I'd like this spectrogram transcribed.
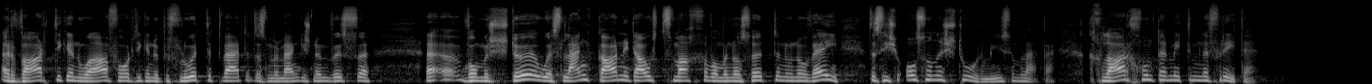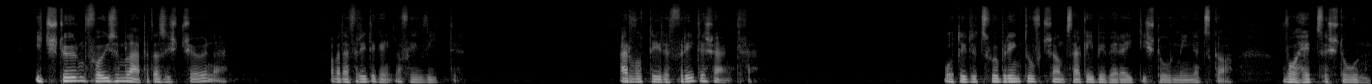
Erwartungen und Anforderungen überflutet werden, dass wir manchmal nicht mehr wissen, äh, äh, wo wir stehen und es längt gar nicht alles zu machen, was wir noch sollten und noch wollen. Das ist auch so ein Sturm in unserem Leben. Klar kommt er mit einem Frieden in die Stürme von unserem Leben, das ist das Schöne. Aber der Frieden geht noch viel weiter. Er will dir Frieden schenken wo dich dazu bringt, aufzustehen und zu sagen, ich bin bereit, in den Sturm hineinzugehen. Wo hat es einen Sturm?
